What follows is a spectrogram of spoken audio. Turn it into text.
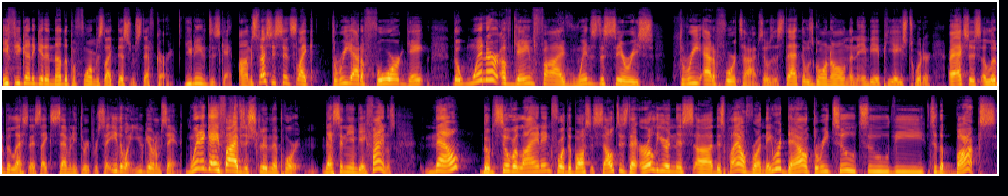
if you're gonna get another performance like this from Steph Curry. You needed this game, um, especially since like three out of four game, the winner of Game Five wins the series three out of four times. There was a stat that was going on on the NBA PA's Twitter. Actually, it's a little bit less. It's like 73%. Either way, you get what I'm saying. Winning game five is extremely important. That's in the NBA Finals. Now, the silver lining for the Boston Celtics that earlier in this uh, this playoff run, they were down 3-2 to the to the Bucks.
